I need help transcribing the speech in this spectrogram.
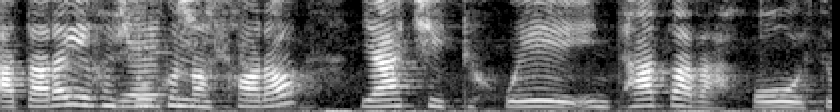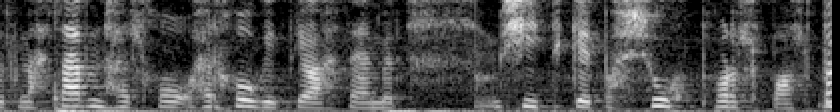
А дараагийнх нь шүүх нь болохоор яаж шийдэх вэ? Энэ цаазаар авах уу эсвэл насаар нь холих уу, хорих уу гэдгээ бас амар шийдэх гээд бас шүүх бурал болдог.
